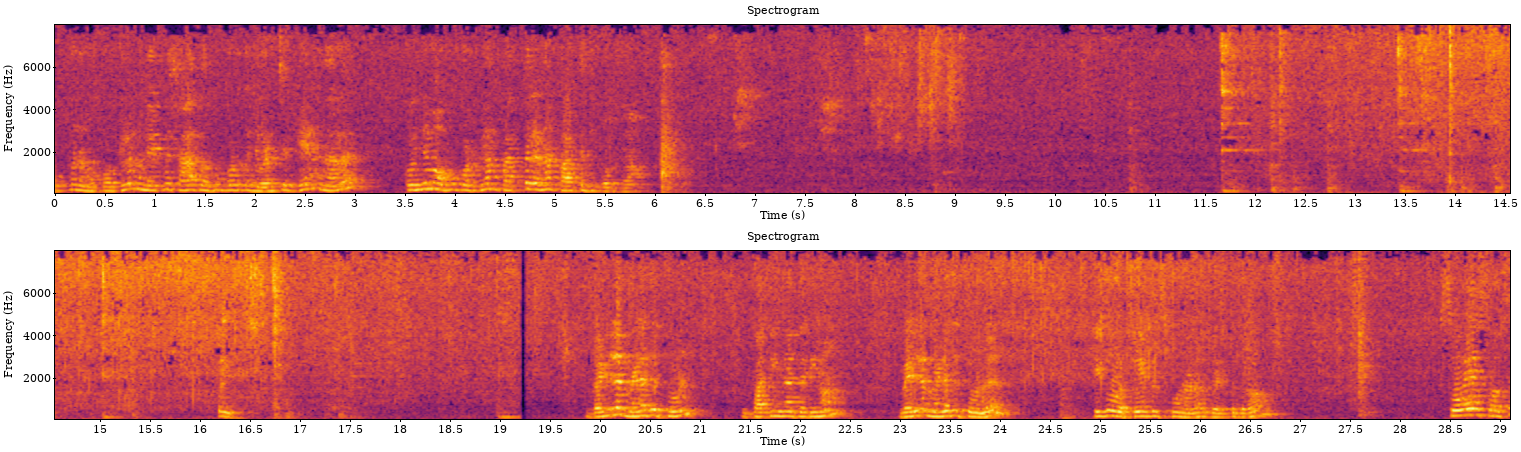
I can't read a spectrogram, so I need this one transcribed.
உப்பு நம்ம போட்டுக்கலாம். நம்ம ஏற்கனவே சாதத்தை உப்பு போட்டு கொஞ்சம் வடிச்சிருக்கேன். அதனால கொஞ்சமா உப்பு போட்டுக்கலாம். பத்தலைன்னா பார்த்துட்டு போட்டுக்கலாம். போயிடுச்சு வெள்ளை மிளகுத்தூள் பார்த்தீங்கன்னா தெரியும். வெள்ளை மிளகுத்தூள் இது ஒரு டேபிள் ஸ்பூன் அளவுக்கு எடுத்துக்கிறோம். சோயா சாஸ்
